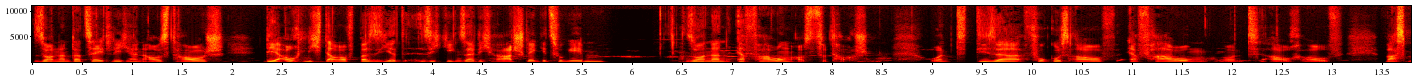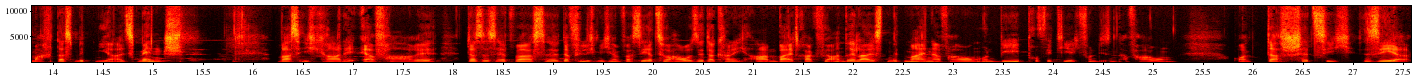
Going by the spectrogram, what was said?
sondern tatsächlich ein Austausch, der auch nicht darauf basiert, sich gegenseitig Ratschläge zu geben, sondern Erfahrungen auszutauschen. Und dieser Fokus auf Erfahrung und auch auf, was macht das mit mir als Mensch, was ich gerade erfahre, das ist etwas, äh, da fühle ich mich einfach sehr zu Hause. Da kann ich A, einen Beitrag für andere leisten mit meinen Erfahrungen und B, profitiere ich von diesen Erfahrungen. Und das schätze ich sehr.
